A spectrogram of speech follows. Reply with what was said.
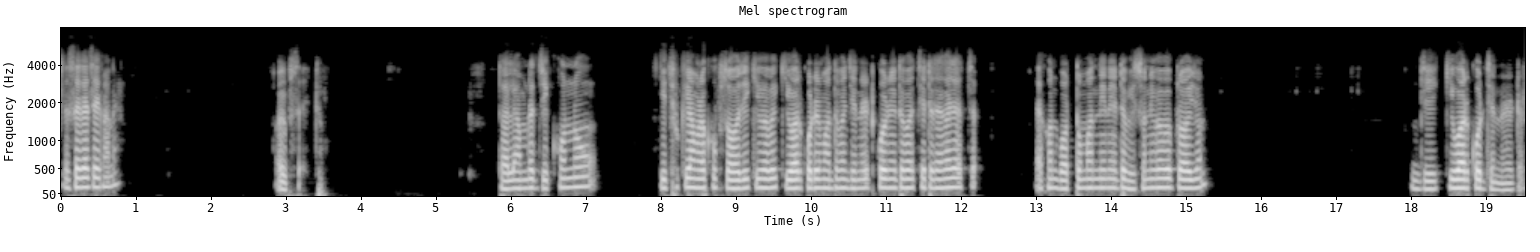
এসে গেছে এখানে ওয়েবসাইট তাহলে আমরা যে কোনো কিছুকে আমরা খুব সহজেই কীভাবে কিউআর কোডের মাধ্যমে জেনারেট করে নিতে পারছি, এটা দেখা যাচ্ছে। এখন বর্তমান দিনে এটা ভীষণইভাবে প্রয়োজন। যে কিউআর কোড জেনারেটর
